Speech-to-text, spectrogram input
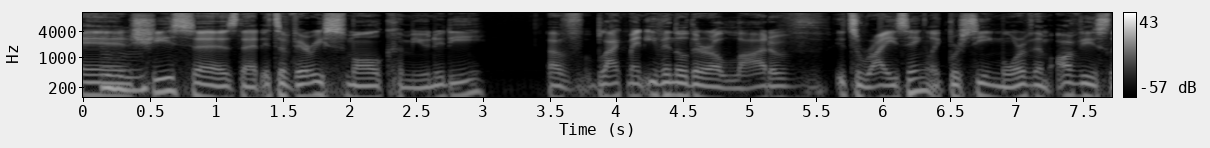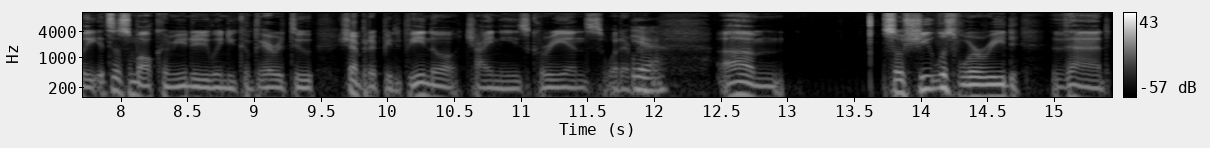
and Mhm. she says that it's a very small community of black men, even though there are a lot of. It's rising, like we're seeing more of them. Obviously, it's a small community when you compare it to, syempre, Filipino, Chinese, Koreans, whatever. Yeah. Um, so she was worried that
